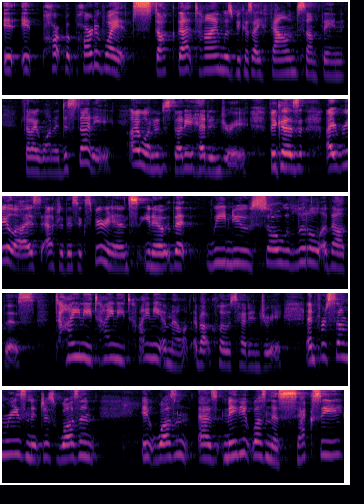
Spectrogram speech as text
it, it part, but part of why it stuck that time was because I found something that I wanted to study. I wanted to study head injury because I realized after this experience, you know, that we knew so little about this tiny, tiny, tiny amount about closed head injury. And for some reason, it just wasn't, it wasn't as, maybe it wasn't as sexy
